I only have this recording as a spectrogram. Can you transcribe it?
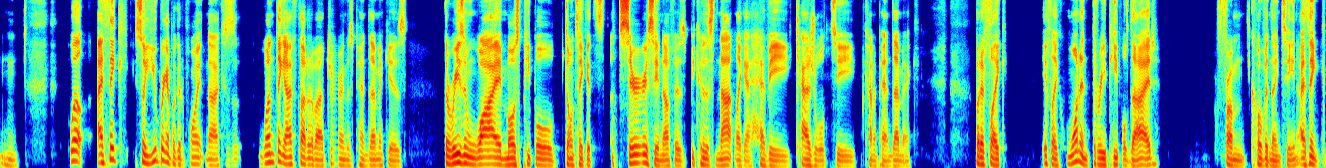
Mhm. Well, I think so. You bring up a good point now, because one thing I've thought about during this pandemic is the reason why most people don't take it seriously enough is because it's not like a heavy casualty kind of pandemic. But if like if like one in three people died from COVID nineteen, I think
